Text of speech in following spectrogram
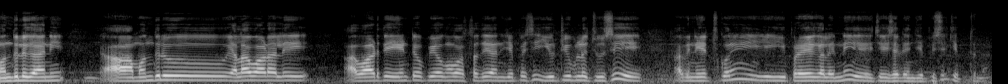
మందులు కానీ ఆ మందులు ఎలా వాడాలి వాడితే ఏంటి ఉపయోగం వస్తుంది అని చెప్పేసి యూట్యూబ్లో చూసి అవి నేర్చుకొని ఈ ప్రయోగాలన్నీ చేశాడని చెప్పేసి చెప్తున్నాను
